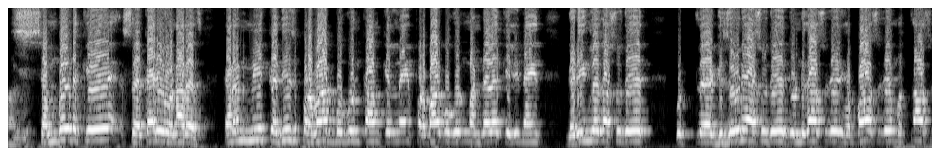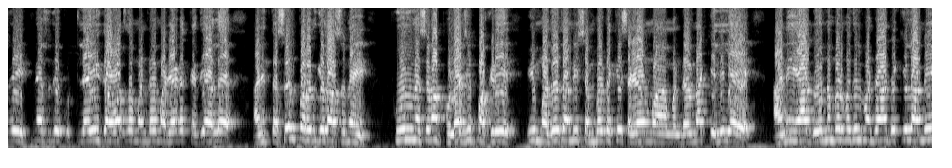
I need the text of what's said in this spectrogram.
शंभर टक्के सहकार्य होणारच. कारण मी कधीच प्रभाग बघून काम केलं नाही प्रभाग बघून मंडळ केली नाहीत. गडिंगलज असू देत कुठलं गिजवणे असू दे दुंडगा असू दे हेब्बा असू दे मुतना असू दे इटणे असू दे कुठल्याही गावातलं मंडळ माझ्याकडे कधी आलं आणि तसंच परत गेलं असं नाही. फुल नसताना फुलाची पाकळी ही मदत आम्ही शंभर टक्के सगळ्या मंडळांना केलेली आहे. आणि या दोन नंबर मधील मंडळांना देखील आम्ही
